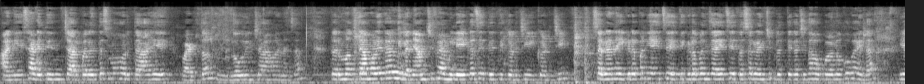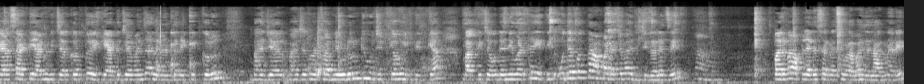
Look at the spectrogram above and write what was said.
आणि साडेतीन चार पर्यंतच मुहूर्त आहे वाटतं गौरींच्या आव्हानाचा. तर मग त्यामुळे काय होईल आणि आमची फॅमिली एकच येते तिकडची इकडची. सगळ्यांना इकडे पण यायचंय तिकडे पण जायचंय तर सगळ्यांची प्रत्येकाची धावपळ नको व्हायला. यासाठी आम्ही विचार करतोय की आता जेवण झाल्यानंतर एक एक करून भाज्या भाज्या थोड्याफार निवडून ठेवू जितक्या होईल तितक्या. बाकीच्या उद्या निवडता येतील. उद्या फक्त आंबाड्याच्या भाजीची गरज आहे. परवा आपल्याला सगळ्या सोळा भाज्या लागणार आहे.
